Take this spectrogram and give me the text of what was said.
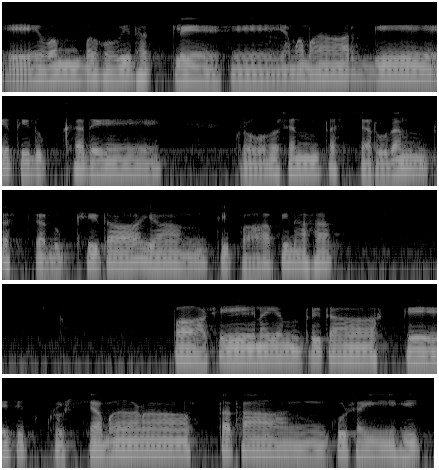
एवं बहुविधक्लेशे यममार्गेऽति दुःखदे। क्रोशन्तश्च रुदन्तश्च दुःखिता यान्ति पापिनः। पाशेन यन्त्रिताः केचित् कृष्यमाणास्तथाङ्कुशैः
